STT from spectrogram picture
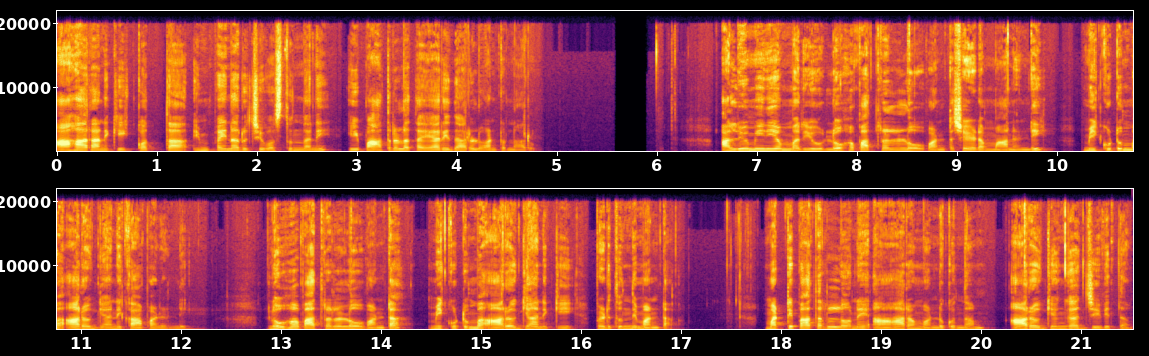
ఆహారానికి కొత్త ఇంపైన రుచి వస్తుందని ఈ పాత్రల తయారీదారులు అంటున్నారు. అల్యూమినియం మరియు లోహ పాత్రలలో వంట చేయడం మానండి. మీ కుటుంబ ఆరోగ్యాన్ని కాపాడండి. లోహ పాత్రలలో వంట మీ కుటుంబ ఆరోగ్యానికి పెడుతుంది మంట. మట్టి పాత్రల్లోనే ఆహారం వండుకుందాం ఆరోగ్యంగా జీవిద్దాం.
